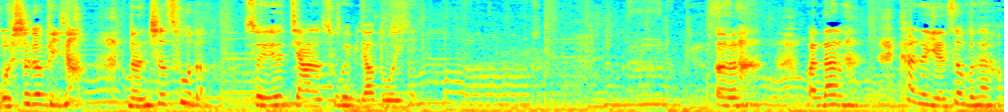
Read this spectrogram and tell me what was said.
我是个比较能吃醋的，所以就加的醋会比较多一点。呃，完蛋了，看着颜色不太好，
